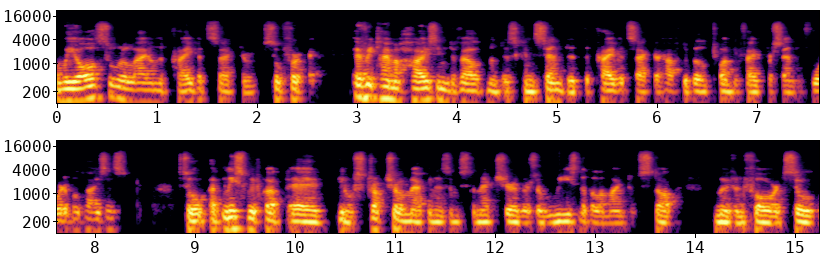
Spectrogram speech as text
And we also rely on the private sector. So for every time a housing development is consented, the private sector have to build 25% affordable houses. So at least we've got uh, you know structural mechanisms to make sure there's a reasonable amount of stock moving forward. So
